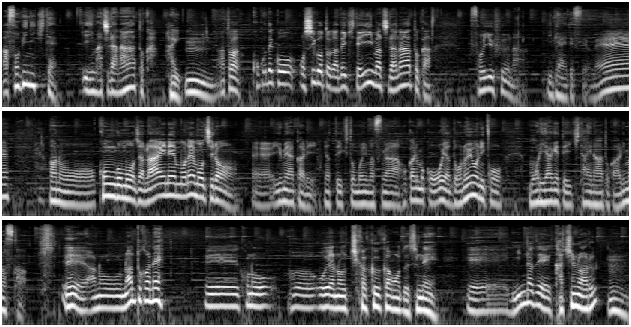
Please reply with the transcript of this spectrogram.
遊びに来ていい街だなとか、はい、うん、あとはここでこうお仕事ができていい街だなとかそういう風な意味合いですよね。あのー今後もじゃあ来年もねもちろん、えー夢あかりやっていくと思いますが他にもこう大家どのようにこう盛り上げていきたいなとかありますか？えーあのなんとかね、えーこのお親の地下空間をですね、えーみんなで価値のあるうん。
